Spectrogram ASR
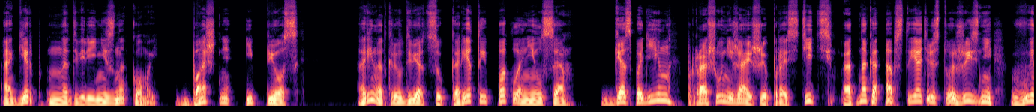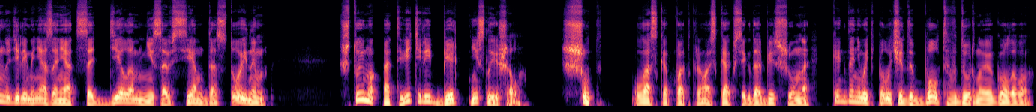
а герб на двери незнакомый. Башня и пес. Арин, открыв дверцу кареты, поклонился. «Господин, прошу нижайше простить, однако обстоятельства жизни вынудили меня заняться делом не совсем достойным». Что ему ответили, Бельт не слышал. «Шут». Ласка подкралась, как всегда, бесшумно. «Когда-нибудь получит болт в дурную голову.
